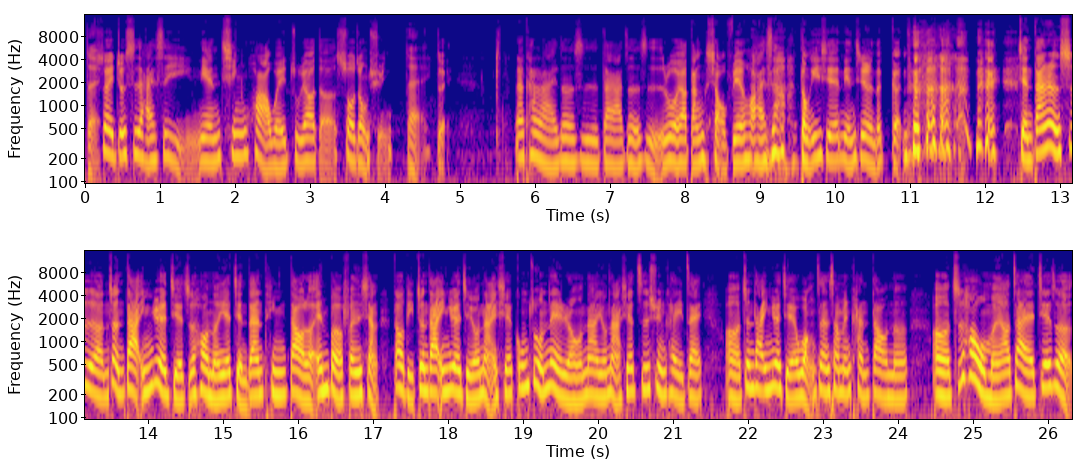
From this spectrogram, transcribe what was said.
对，所以就是还是以年轻化为主要的受众群，对对。那看来真的是大家真的是，如果要当小编的话，还是要懂一些年轻人的梗。对，简单认识了正大音乐节之后呢，也简单听到了 Amber 分享到底正大音乐节有哪一些工作内容，那有哪些资讯可以在呃正大音乐节网站上面看到呢？呃，之后我们要再接着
